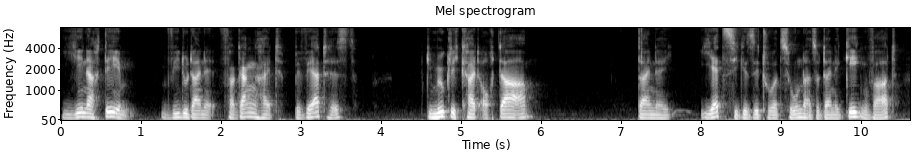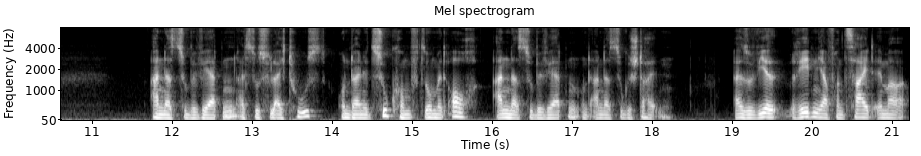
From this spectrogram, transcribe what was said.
je nachdem, wie du deine Vergangenheit bewertest, die Möglichkeit auch da, deine jetzige Situation, also deine Gegenwart, anders zu bewerten, als du es vielleicht tust und deine Zukunft somit auch anders zu bewerten und anders zu gestalten. Also wir reden ja von Zeit immer,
